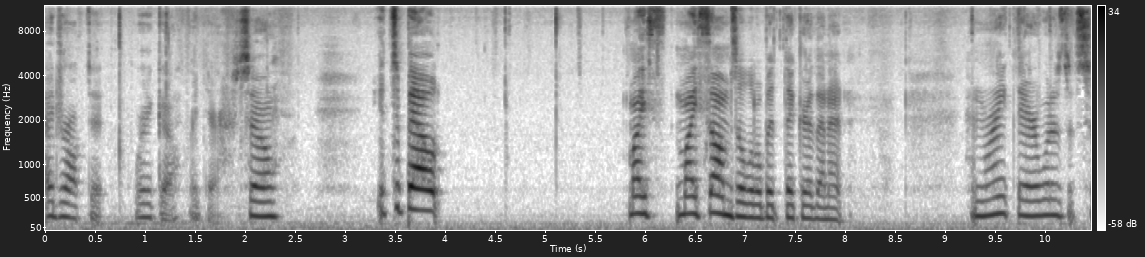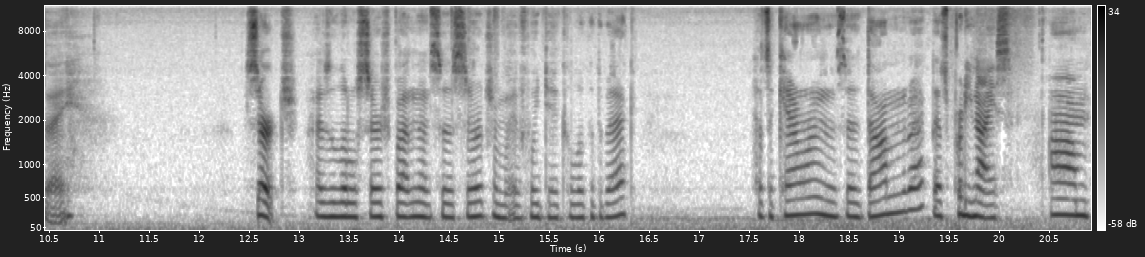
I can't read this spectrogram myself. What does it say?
I dropped it. Where'd it go? Right there. So it's about my th- my thumb's a little bit thicker than it. And right there, what does it say? Search has a little search button that says search, and if we take a look at the back, has a camera and it says Don in the back. That's pretty nice. Um,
